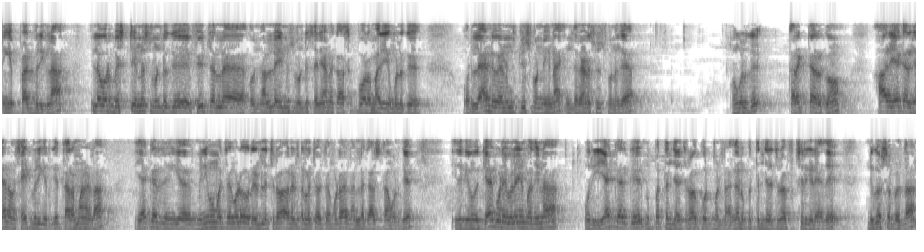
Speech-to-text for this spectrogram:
நீங்கள் பிளாட் பிரிக்கலாம். இல்லை ஒரு பெஸ்ட் இன்வெஸ்ட்மெண்ட்டுக்கு ஃப்யூச்சரில் கொஞ்சம் நல்ல இன்வெஸ்ட்மெண்ட்டு சரியான காசுக்கு போகிற மாதிரி உங்களுக்கு ஒரு லேண்டு வேணும்னு சூஸ் பண்ணிங்கன்னா இந்த லேண்டை சூஸ் பண்ணுங்கள் உங்களுக்கு கரெக்டாக இருக்கும். ஆறு ஏக்கருங்க. நம்ம சைட் பிரிக்கிறதுக்கு தரமான இடம். ஏக்கர் நீங்கள் மினிமம் வச்சா கூட ஒரு ரெண்டு லட்ச ரூபா ரெண்டரை லட்சம் வச்சா கூட நல்ல காசு தான் உங்களுக்கு. இதுக்கு இவங்க கேட்கக்கூடிய விலைன்னு பார்த்தீங்கன்னா ஒரு ஏக்கருக்கு முப்பத்தஞ்சு லட்ச ரூபா கோட் பண்ணுறாங்க முப்பத்தஞ்சு லட்ச ரூபா ஃபிக்ஸ்டு கிடையாது. நெகோசியபிள் தான்.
